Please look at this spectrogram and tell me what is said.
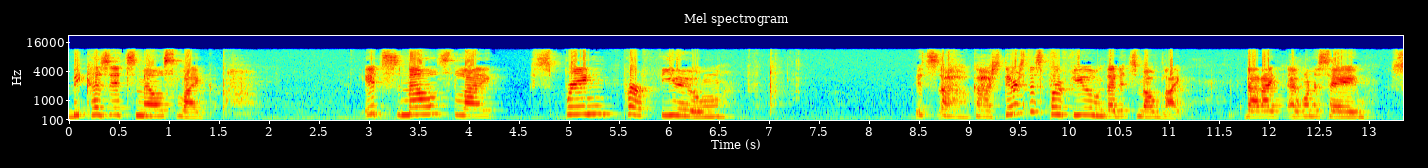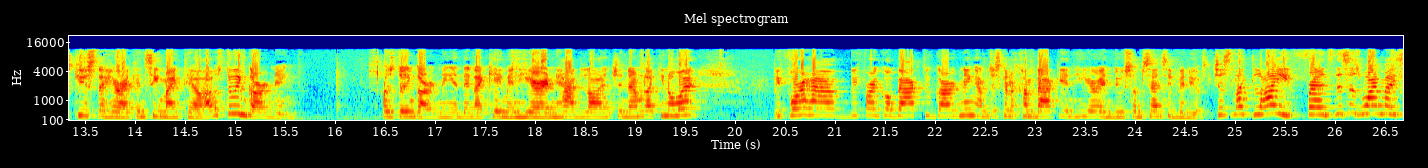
because it smells like, it smells like spring perfume. It's, oh gosh, there's this perfume that it smelled like that I, I want to say excuse the hair i can see my tail. I was doing gardening. I was doing gardening and then i came in here and had lunch and i'm like you know what? Before i have before i go back to gardening i'm just gonna come back in here and do some Scentsy videos. Just like life friends. This is why my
